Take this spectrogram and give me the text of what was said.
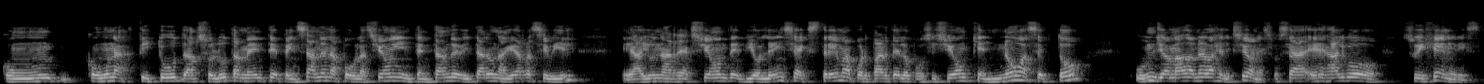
con, con, una actitud absolutamente pensando en la población e intentando evitar una guerra civil eh, hay una reacción de violencia extrema por parte de la oposición que no aceptó un llamado a nuevas elecciones. O sea, es algo sui generis.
